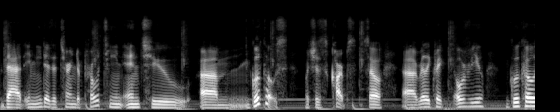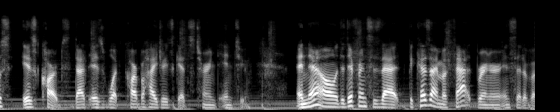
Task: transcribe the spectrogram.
that it needed to turn the protein into um, glucose, which is carbs. So, uh, really quick overview glucose is carbs. That is what carbohydrates gets turned into. And now the difference is that because I'm a fat burner instead of a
